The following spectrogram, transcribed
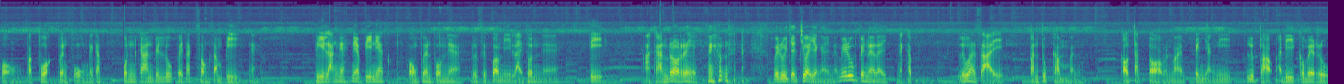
ของปักพวกเพื่อนฝูงนะครับ พ้นการเป็นลูกไปสักสองสามปีนะปีหลังเนี่ยเนี่ยปีเนี้ยของเพื่อนผมเนี่ยรู้สึกว่ามีหลายต้นนะที่อาการร่อแร่นะครับไม่รู้จะช่วยยังไงนะไม่รู้เป็นอะไรนะครับ หรือว่าสายพันธุกรรมมันเขาตัดต่อมันมาเป็นอย่างนี้หรือเปล่าอันนี้ก็ไม่รู้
